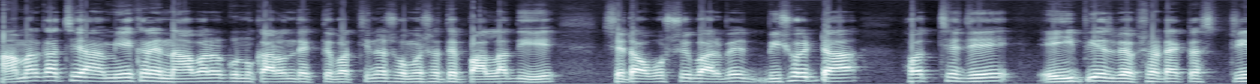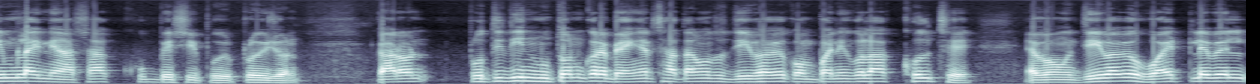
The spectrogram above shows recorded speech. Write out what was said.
আমার কাছে আমি এখানে না বাড়ার কোনো কারণ দেখতে পাচ্ছি না। সময়ের সাথে পাল্লা দিয়ে সেটা অবশ্যই বাড়বে। বিষয়টা হচ্ছে যে, এই ইপিএস ব্যবসাটা একটা স্ট্রিম লাইনে আসা খুব বেশি প্রয়োজন। কারণ প্রতিদিন নতুন করে ব্যাঙের ছাতার মতো যেভাবে কোম্পানিগুলো খুলছে এবং যেভাবে হোয়াইট লেভেল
